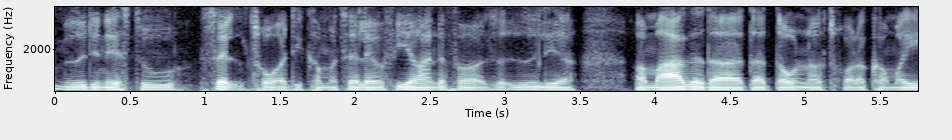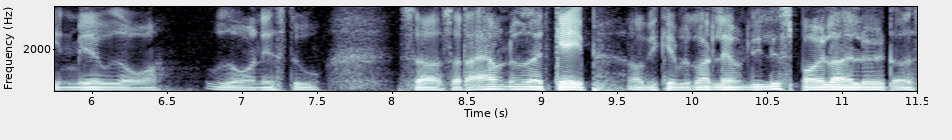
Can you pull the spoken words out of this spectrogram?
møde i næste uge selv tror, at de kommer til at lave fire renteforhold yderligere, og markedet, der, der dog nok tror, der kommer en mere ud over, ud over næste uge. Så, så der er jo noget af et gab, og vi kan vel godt lave en lille spoiler alert og,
